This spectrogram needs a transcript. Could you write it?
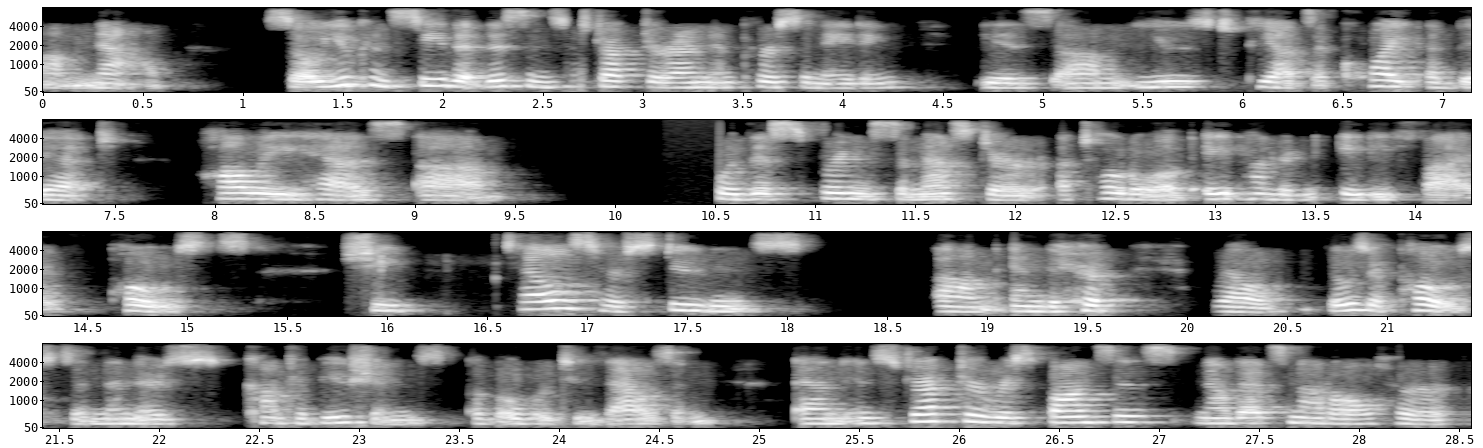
um, now. So you can see that this instructor I'm impersonating is um, used Piazza quite a bit. Holly has um, for this spring semester a total of 885 posts. She tells her students, um, and they're Well, those are posts, and then there's contributions of over 2,000. And instructor responses, now that's not all her.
